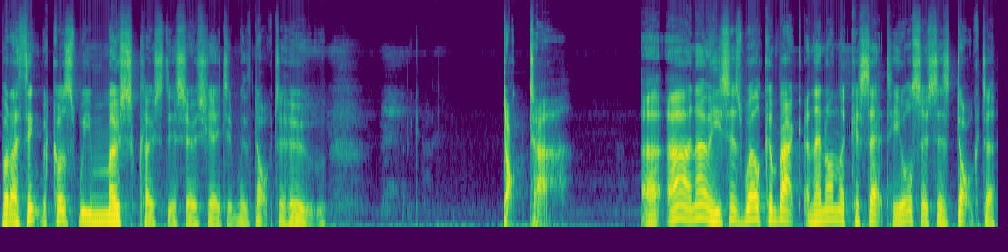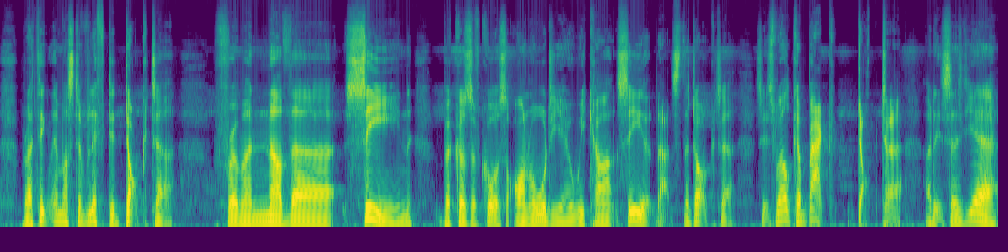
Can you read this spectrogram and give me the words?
but I think because we most closely associated with Doctor Who, Doctor. Uh, ah, no, he says welcome back, and then on the cassette he also says Doctor, but I think they must have lifted Doctor from another scene because, of course, on audio we can't see that that's the Doctor. So it's welcome back, Doctor, and it says yeah,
